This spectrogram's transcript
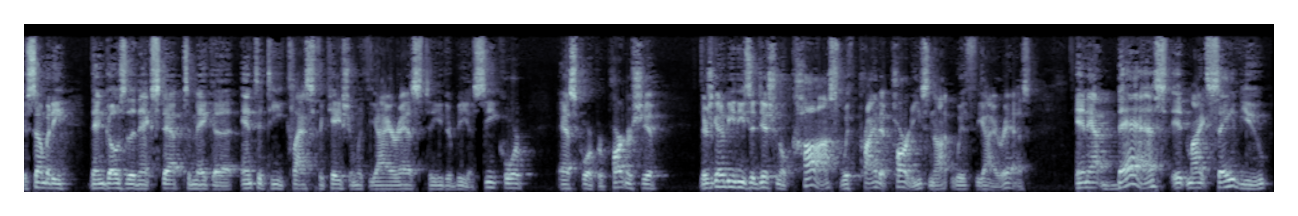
if somebody then goes to the next step to make a entity classification with the IRS to either be a C corp, S corp, or partnership, there's going to be these additional costs with private parties, not with the IRS. And at best, it might save you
